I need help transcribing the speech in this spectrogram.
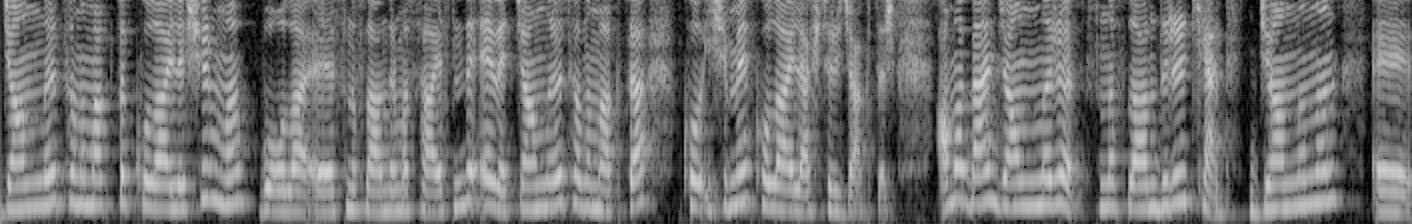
Canlıları tanımakta kolaylaşır mı bu olay e, sınıflandırma sayesinde? Evet, canlıları tanımakta ko işimi kolaylaştıracaktır. Ama ben canlıları sınıflandırırken canlının e,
